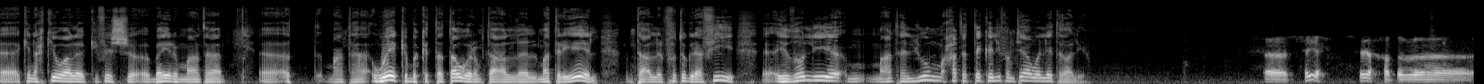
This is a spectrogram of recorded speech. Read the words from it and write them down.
آه، كي نحكيو على كيفاش بايرم معناتها آه، معناتها واكبك التطور نتاع ال matériel نتاع الفوتوغرافي يظل معناتها اليوم حتى التكاليف نتاعو ولات غالية. أه صحيح صحيح خاطر أه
